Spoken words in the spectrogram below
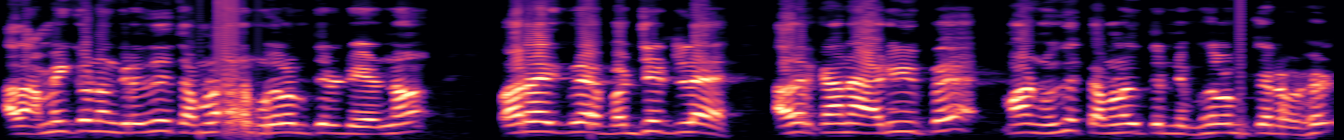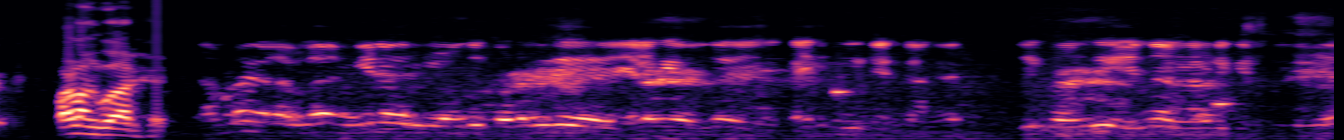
அதை அமைக்கணுங்கிறது தமிழக முதலமைச்சருடைய எண்ணம். வர இருக்கிற பட்ஜெட்டில் அதற்கான அறிவிப்பை மாண்புமிகு தமிழகத்தினுடைய முதலமைச்சர் அவர்கள் வழங்குவார்கள். தமிழக அளவுல மீனவர்கள் வந்து தொடர்ந்து இலங்கை வந்து கைது பண்ணிட்டே இருக்காங்க. என்ன நடவடிக்கை எடுத்துருக்கீங்க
